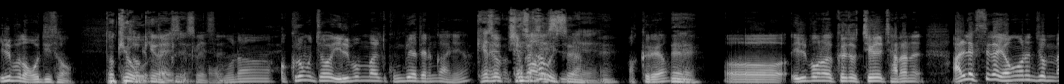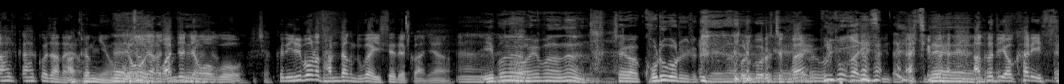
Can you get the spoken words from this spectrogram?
일본 어디서? 도쿄. 도쿄에서 네, 있어요. 어머나. 어, 그러면 저 일본 말도 공부해야 되는 거 아니에요? 계속 계속 하고 있어요. 네. 네. 아, 그래요? 네네. 어, 일본어 그래도 제일 잘하는, 알렉스가 영어는 좀 할, 할 거잖아요. 아, 그럼요. 네. 영어, 잘하죠. 완전 네, 영어고. 그렇죠. 근데 일본어 담당 누가 있어야 될 거 아니야. 아, 일본은 어, 일본어는 제가 고루고루 이렇게 해가지고 고루고루 예, 정말? 예, 분포가 됐습니다. 네. 아, 그것도 역할이 있어.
